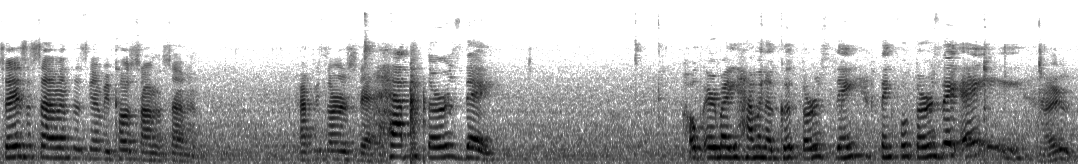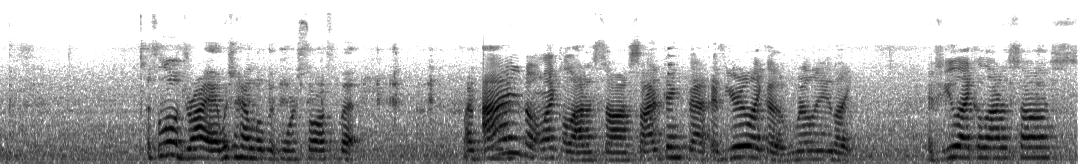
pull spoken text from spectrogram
Today's the seventh. It's gonna be posted on the seventh. Happy Thursday. Happy Thursday. Hope everybody having a good Thursday. Thankful Thursday. Hey. Oh. It's a little dry. I wish I had a little bit more sauce, but I don't like a lot of sauce, so I think that if you're like a really like, if you like a lot of sauce,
